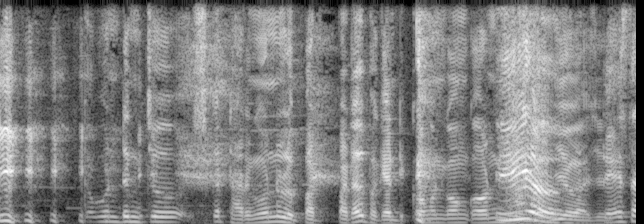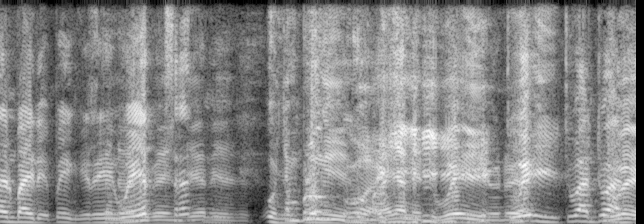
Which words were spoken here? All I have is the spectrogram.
kewendeng cuk, sekedar ngono lho pad- padahal bagian di kongkon-kongkon. Iya, gak sih? dia standby di pinggir wait, iya. Oh, nyemplung iki, Wah, lumayan ya, iya. duwe iki, ngono ya. Duwe cuan cuan. Duwe,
